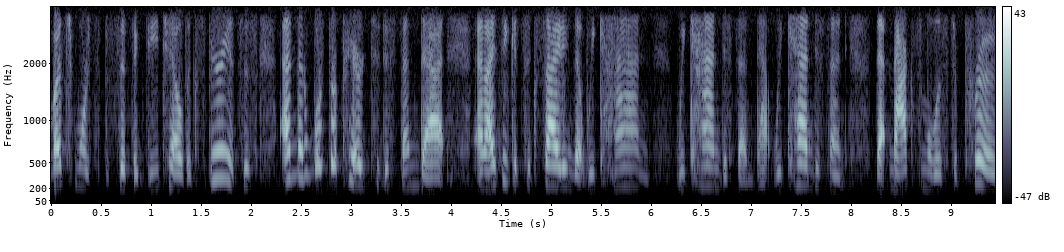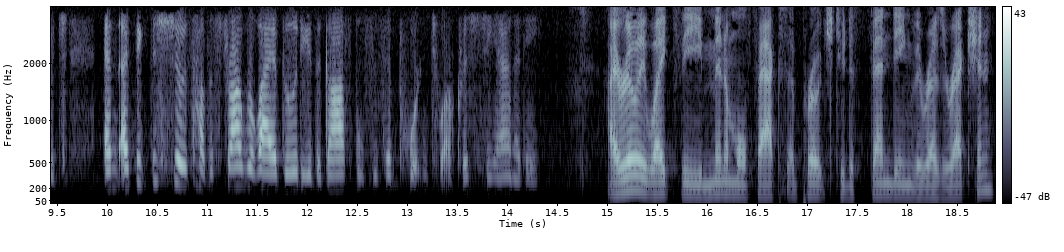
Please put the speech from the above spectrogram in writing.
much more specific, detailed experiences, and then we're prepared to defend that. And I think it's exciting that we can we can defend that. We can defend that maximalist approach. And I think this shows how the strong reliability of the Gospels is important to our Christianity. I really like the minimal facts approach to defending the resurrection.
